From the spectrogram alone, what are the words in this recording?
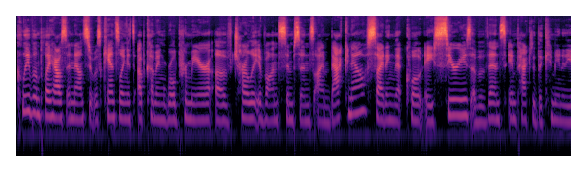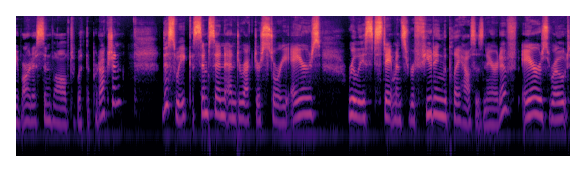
Cleveland Playhouse announced it was canceling its upcoming world premiere of Charly Evon Simpson's "I'm Back Now," citing that quote a series of events impacted the community of artists involved with the production. This week, Simpson and director Story Ayers released statements refuting the Playhouse's narrative. Ayers wrote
